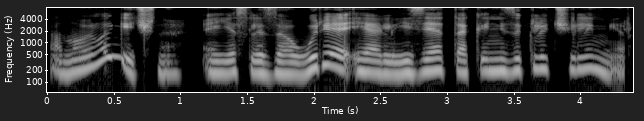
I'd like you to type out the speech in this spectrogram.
Оно и логично, если Заурия и Ализия так и не заключили мир.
